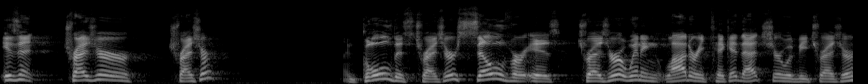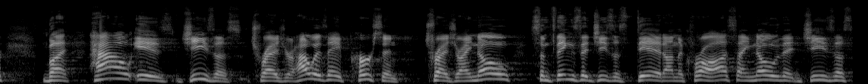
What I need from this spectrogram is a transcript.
isn't treasure treasure? Gold is treasure, silver is treasure, a winning lottery ticket, that sure would be treasure. But how is Jesus treasure? How is a person treasure. I know some things that Jesus did on the cross. I know that Jesus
